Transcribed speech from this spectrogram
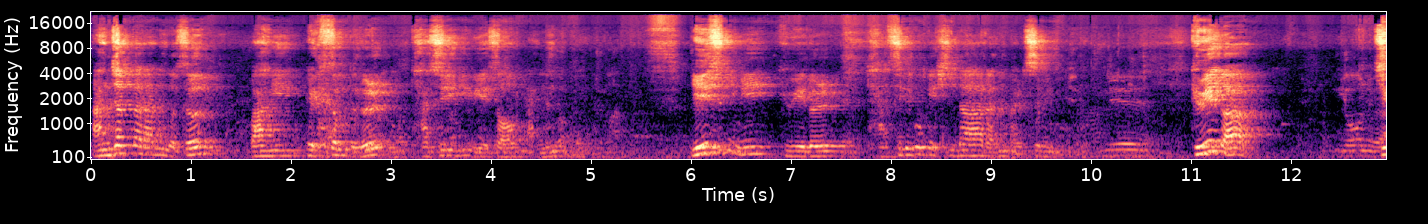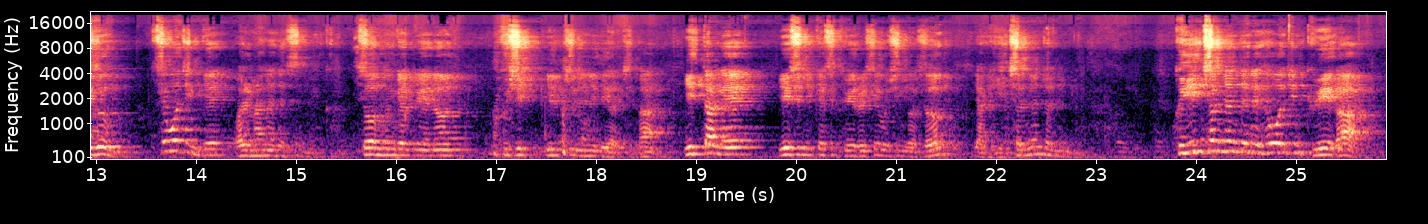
앉았다라는 것은 왕이 백성들을 다스리기 위해서 앉는 겁니다. 예수님이 교회를 다스리고 계신다라는 말씀입니다. 교회가 지금 세워진 게 얼마나 됐습니까? 수원등결교회는 91주년이 되었지만 이 땅에 예수님께서 교회를 세우신 것은 약 2000년 전입니다. 그 2000년 전에 세워진 교회가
